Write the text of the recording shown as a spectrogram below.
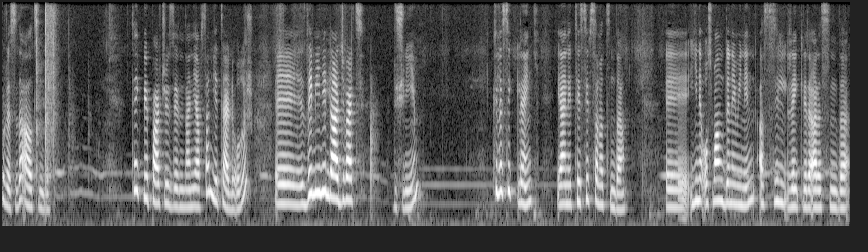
Burası da altındır. Tek bir parça üzerinden yapsam yeterli olur. Ee, zemini lacivert düşüneyim. Klasik renk yani tesip sanatında e, yine Osmanlı döneminin asil renkleri arasında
